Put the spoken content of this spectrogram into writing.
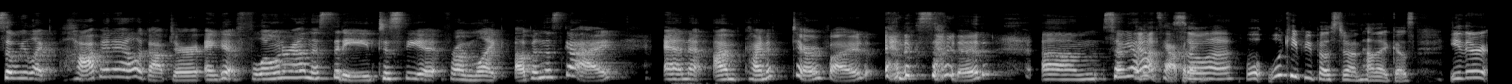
so we like hop in a helicopter and get flown around the city to see it from like up in the sky. And I'm kind of terrified and excited. Um, so yeah, yeah that's happening. So uh, we'll we'll keep you posted on how that goes. Either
